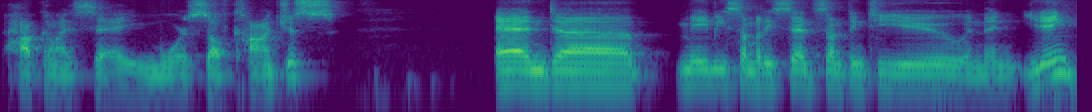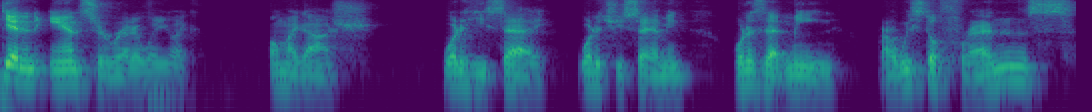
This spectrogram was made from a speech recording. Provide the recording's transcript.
how can I say, more self conscious and uh, maybe somebody said something to you and then you didn't get an answer right away you're like oh my gosh what did he say what did she say i mean what does that mean are we still friends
